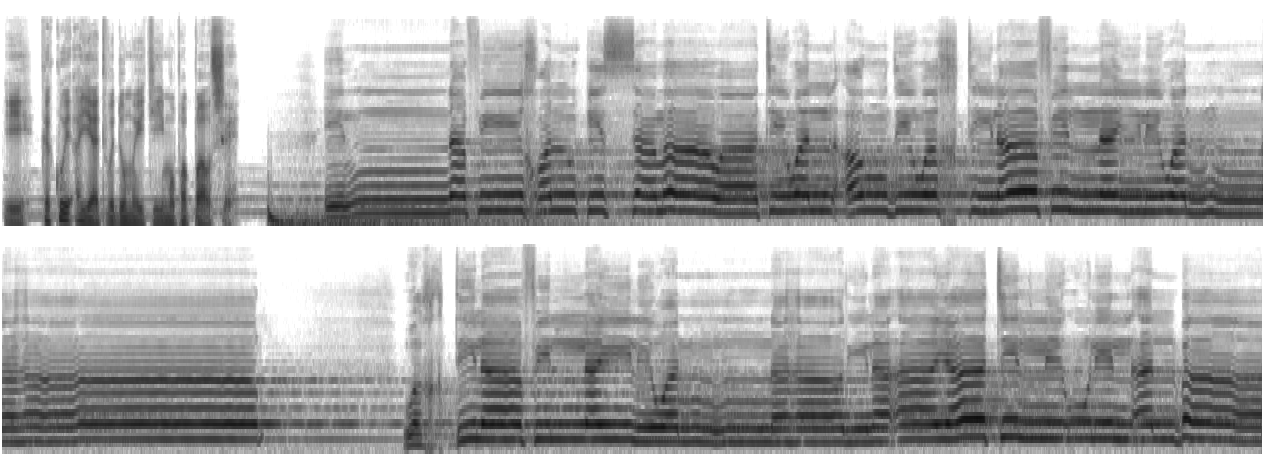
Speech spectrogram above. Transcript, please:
и какой аят, вы думаете, ему попался? إن في خلق السماوات والأرض واختلاف الليل والنهار واختلاف الليل والنهار لآيات لأولي الألباب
